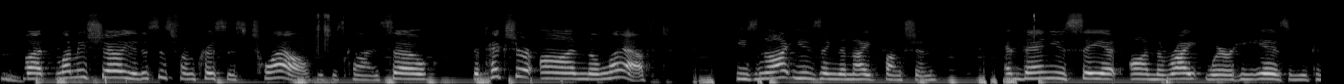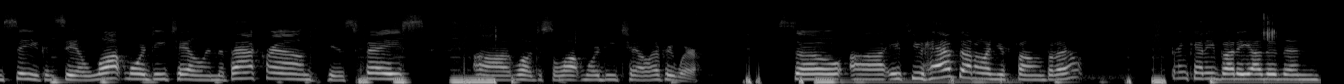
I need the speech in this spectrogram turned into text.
But let me show you, this is from Chris's 12, which is kind of, so the picture on the left, he's not using the night function. And then you see it on the right where he is, and you can see, you can see a lot more detail in the background, his face, uh, well, just a lot more detail everywhere. So uh, if you have that on your phone, but I don't think anybody other than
